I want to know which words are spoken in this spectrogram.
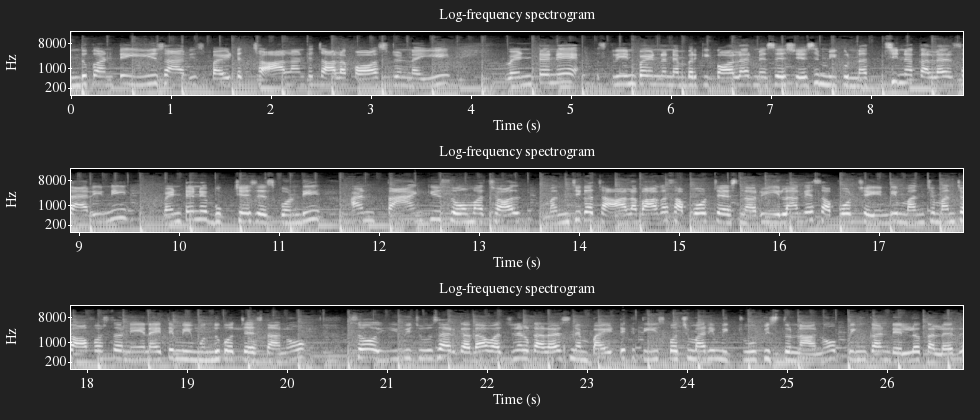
ఎందుకంటే ఈ శారీస్ బయట చాలా అంటే చాలా కాస్ట్ ఉన్నాయి. వెంటనే స్క్రీన్ పై ఉన్న నెంబర్కి కాలర్ మెసేజ్ చేసి మీకు నచ్చిన కలర్ శారీని వెంటనే బుక్ చేసేసుకోండి. And thank you so much all. మంచిగా చాలా బాగా సపోర్ట్ చేస్తున్నారు. ఇలాగే సపోర్ట్ చేయండి. మంచి మంచి ఆఫర్స్తో నేనైతే మీ ముందుకు వచ్చేస్తాను. సో ఇవి చూసారు కదా ఒరిజినల్ కలర్స్ నేను బయటకి తీసుకొచ్చి మరి మీకు చూపిస్తున్నాను. Pink and yellow colour.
